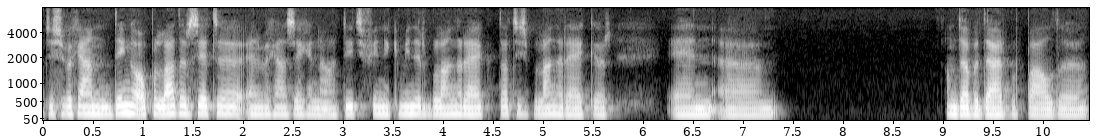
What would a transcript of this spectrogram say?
dus we gaan dingen op een ladder zetten en we gaan zeggen, nou, dit vind ik minder belangrijk, dat is belangrijker. En um, omdat we daar bepaalde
